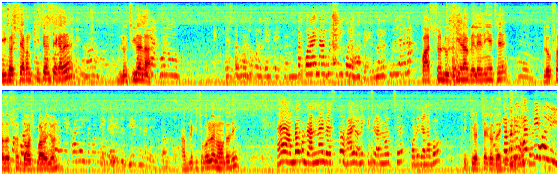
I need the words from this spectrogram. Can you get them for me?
কি হচ্ছে এখন কি চলছে এখানে? লুচিওয়ালা। তা কড়াই না ধুলে কি করে হবে? নাহলে পুড়ে যাবে না? পাঁচশো লুচি এরা বেলে নিয়েছে। লোক সদস্য দশ বারো জন। আপনি কিছু বলবেন মমতাদি? হ্যাঁ আমরা এখন রান্নায় ব্যস্ত। হাই অনেক কিছু রান্না হচ্ছে। পরে জানাব। কি কি হচ্ছে একবার হ্যাপি হোলি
